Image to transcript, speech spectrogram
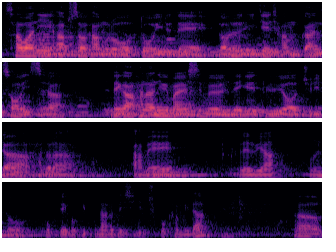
사완이 앞서감으로 또 이르되 너는 이제 잠깐 서 있으라. 내가 하나님의 말씀을 내게 들려 주리라 하더라. 아멘. 할렐루야. 오늘도 복되고 기쁜 하루 되시기를 축복합니다. 어,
